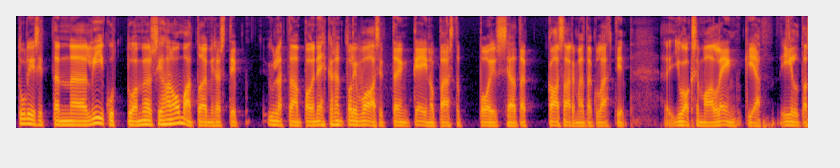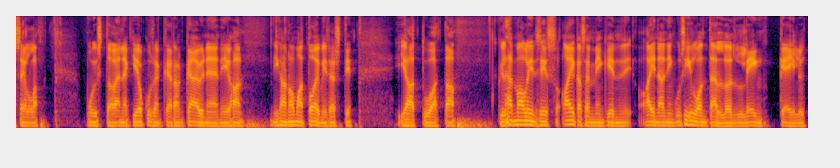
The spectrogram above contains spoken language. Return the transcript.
tuli sitten liikuttua myös ihan omatoimisesti yllättävän paljon. Ehkä se nyt oli vaan sitten keino päästä pois sieltä kasarmelta, kun lähti juoksemaan lenkkiä iltasella. Muistaa ainakin joku sen kerran käyneen ihan, ihan omatoimisesti. Ja tuota, kyllähän mä olin siis aikaisemminkin aina niin kuin silloin tällöin lenkkeilyt,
